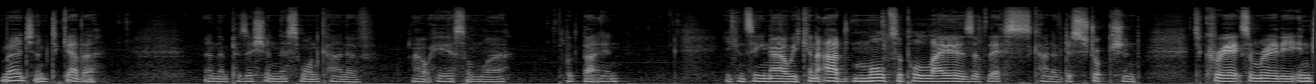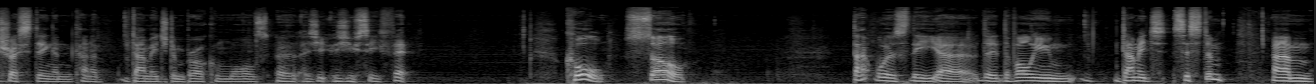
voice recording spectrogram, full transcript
merge them together, and then position this one kind of out here somewhere, plug that in. You can see now we can add multiple layers of this kind of destruction to create some really interesting and kind of damaged and broken walls uh, as you as you see fit. Cool. So that was the uh, the the volume damage system um,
